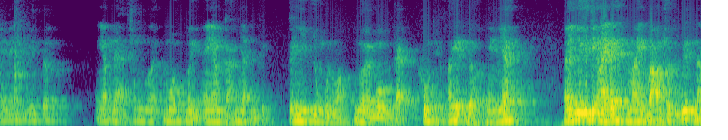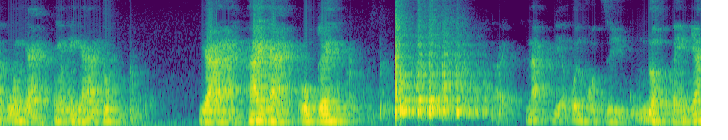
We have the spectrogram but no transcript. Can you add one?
nên anh yên tâm. Anh em để trong người một mình anh em cảm nhận cái, cái nhịp rung của nó người ngồi cạnh không thể phát hiện được anh em nhé. Đấy như cái tiếng này đây máy báo cho tôi biết là có con gà anh em lấy gà cho tôi. Gà này hai gà ok. Đấy, nắp đĩa quân hột gì cũng được anh em nhé.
